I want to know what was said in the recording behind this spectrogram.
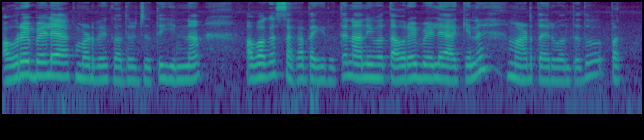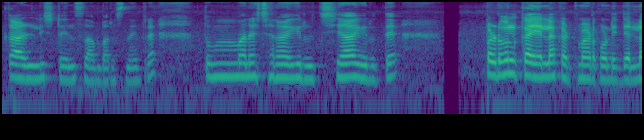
ಅವರೇ ಬೇಳೆ ಹಾಕಿ ಮಾಡಬೇಕು ಅದ್ರ ಜೊತೆಗೆ ಇನ್ನು. ಅವಾಗ ಸಖತ್ತಾಗಿರುತ್ತೆ. ನಾನು ಇವತ್ತು ಅವರೇ ಬೇಳೆ ಹಾಕಿನೇ ಮಾಡ್ತಾ ಇರುವಂಥದ್ದು. ಪಕ್ಕ ಹಳ್ಳಿ ಸ್ಟೈಲ್ ಸಾಂಬಾರು ಸ್ನೇಹಿತರೆ. ತುಂಬಾ ಚೆನ್ನಾಗಿ ರುಚಿಯಾಗಿರುತ್ತೆ. ಪಡವಲಕಾಯಿ ಎಲ್ಲ ಕಟ್ ಮಾಡ್ಕೊಂಡಿದ್ದೆಲ್ಲ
